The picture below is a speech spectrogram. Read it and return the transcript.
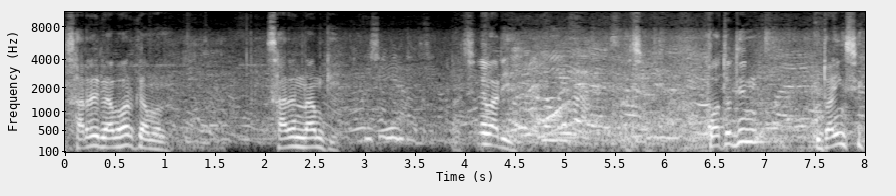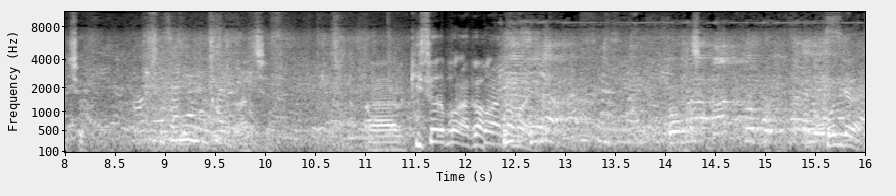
সারের ব্যবহার কেমন? স্যারের নাম কি? আচ্ছা। বাড়ি? আচ্ছা। কতদিন ড্রয়িং শিখছো? আচ্ছা। আর কিসের ওপর আঁকা আঁকা হয়? কোন জায়গায়?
